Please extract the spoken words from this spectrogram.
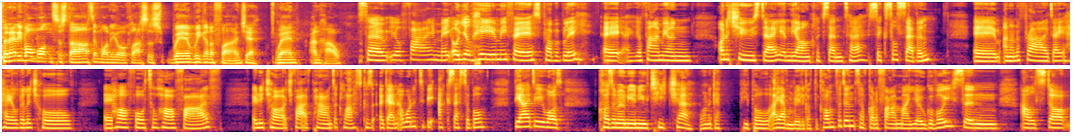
for anyone wanting to start in one of your classes, where are we going to find you? When and how? So you'll find me, or you'll hear me first, probably. Uh, you'll find me on on a Tuesday in the Arncliffe Centre, six till seven, um, and on a Friday at Hale Village Hall, uh, half four till half five. I only charge five pounds a class because again, I want it to be accessible. The idea was because I'm only a new teacher, I want to get people. I haven't really got the confidence. I've got to find my yoga voice, and I'll start,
